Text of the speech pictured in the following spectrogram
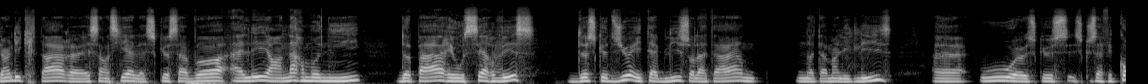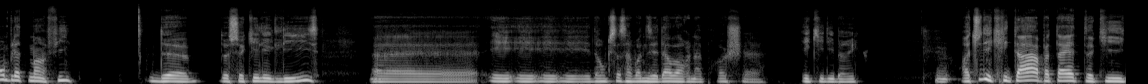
un des critères euh, essentiels. Est-ce que ça va aller en harmonie de pair et au service de ce que Dieu a établi sur la terre, notamment l'Église, euh, ou est-ce que, ça fait complètement fi de, ce qu'est l'Église? Euh, et, donc, ça, ça va nous aider à avoir une approche euh, équilibrée. Mm. As-tu des critères peut-être qui,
